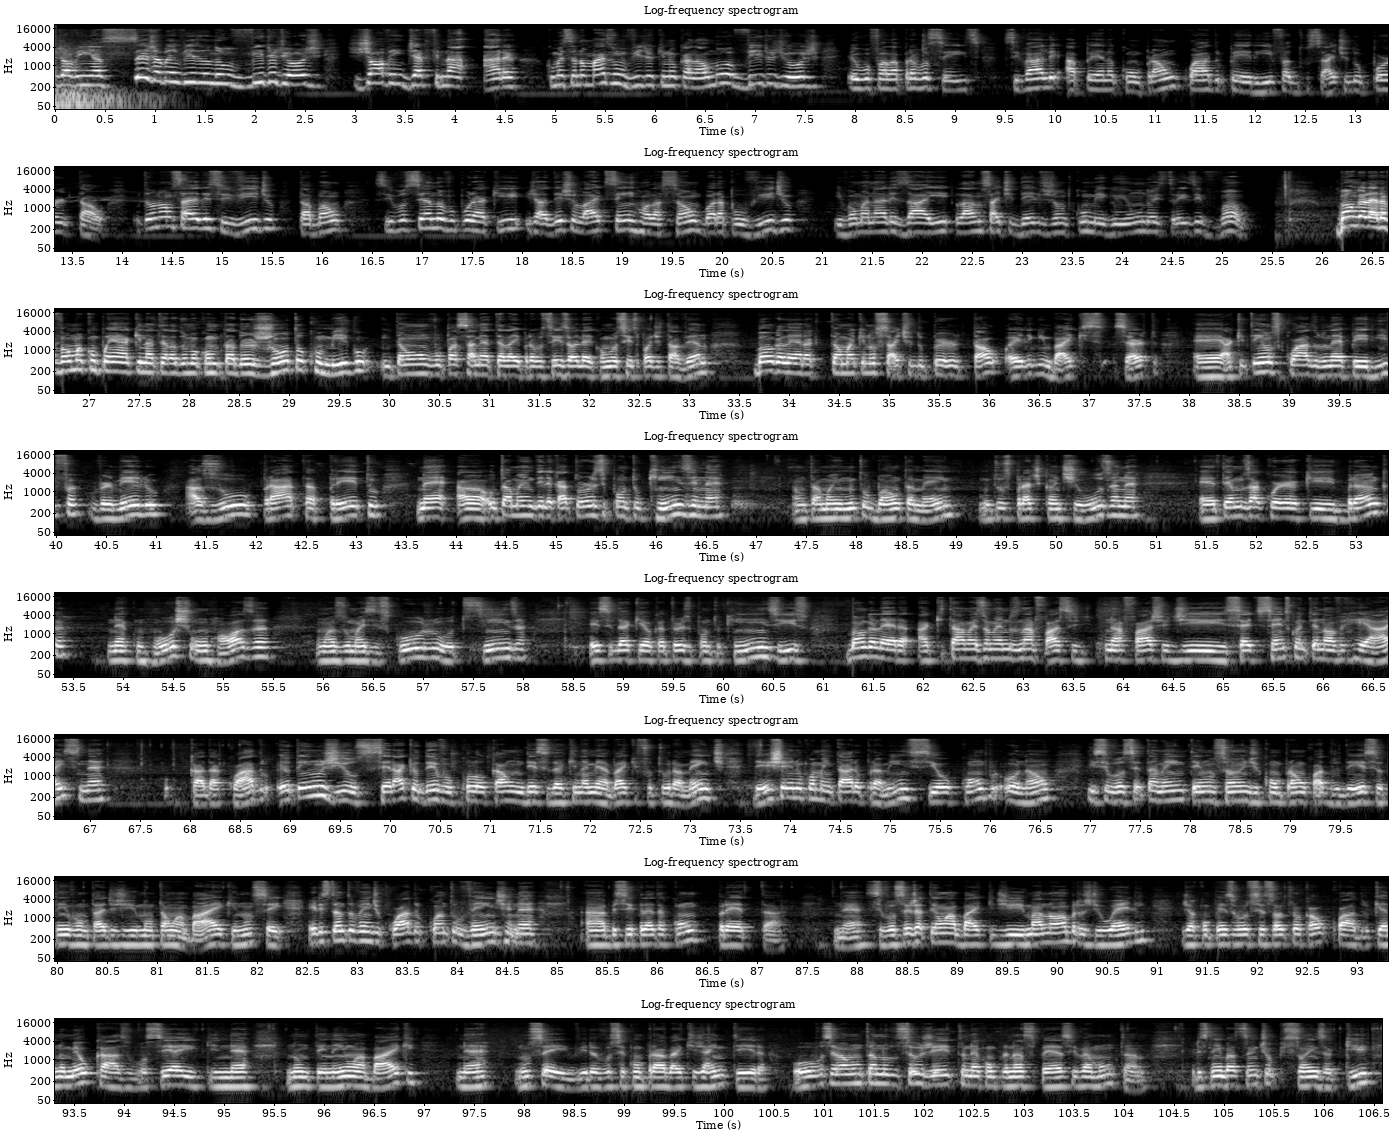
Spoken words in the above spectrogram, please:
jovem jovinha, seja bem-vindo no vídeo de hoje, Jovem Jeff na área, começando mais um vídeo aqui no canal. No vídeo de hoje eu vou falar para vocês se vale a pena comprar um quadro perifa do site do portal. Então não saia desse vídeo, tá bom? Se você é novo por aqui, já deixa o like sem enrolação, bora pro vídeo e vamos analisar aí lá no site deles junto comigo. Em um, dois, três e vamos! Bom, galera, vamos acompanhar aqui na tela do meu computador junto comigo. Então, vou passar minha tela aí pra vocês. Olha aí, como vocês podem estar tá vendo. Bom, galera, estamos aqui no site do portal Erling Bikes, certo? É, aqui tem os quadros, né? Perifa, vermelho, azul, prata, preto, né? Ah, o tamanho dele é 14.15, né? É um tamanho muito bom também. Muitos praticantes usam, né? É, temos a cor aqui branca, né? Com roxo, um rosa um azul mais escuro, outro cinza. Esse daqui é o 14.15, isso. Bom, galera, aqui tá mais ou menos na faixa, na faixa de 759 reais, né? Cada quadro. Eu tenho um Gils. Será que eu devo colocar um desse daqui na minha bike futuramente? Deixa aí no comentário pra mim se eu compro ou não. E se você também tem um sonho de comprar um quadro desse, eu tenho vontade de montar uma bike, não sei. Eles tanto vendem quadro quanto vendem, né? A bicicleta completa, né? Se você já tem uma bike de manobras de Welling, já compensa você só trocar o quadro, que é no meu caso, você aí que, né, não tem nenhuma bike, né? Não sei, vira você comprar a bike já inteira, ou você vai montando do seu jeito, né, comprando as peças e vai montando. Eles têm bastante opções aqui,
